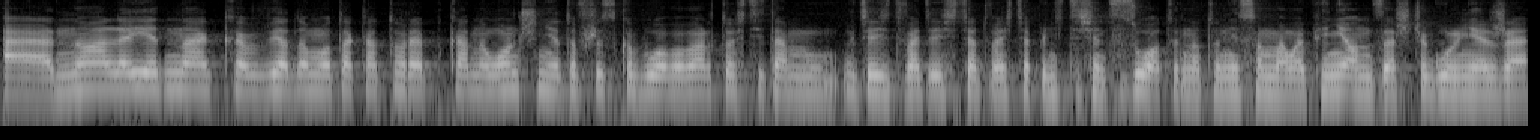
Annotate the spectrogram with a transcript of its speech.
E, no ale jednak wiadomo, taka torebka, no łącznie to wszystko było o wartości tam gdzieś 20-25 tysięcy złotych, no to nie są małe pieniądze, szczególnie, że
